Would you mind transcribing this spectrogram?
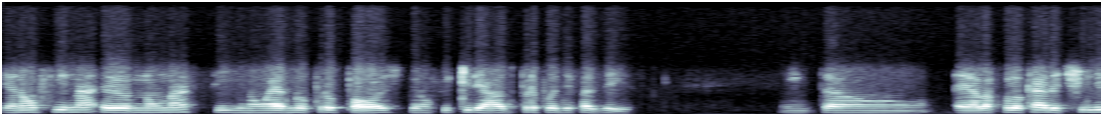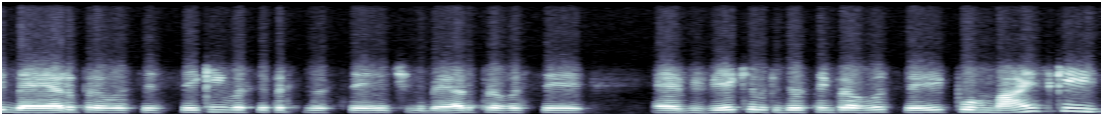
eu não fui na, eu não nasci, não era meu propósito, eu não fui criado para poder fazer isso. Então, ela falou, cara, eu te libero para você ser quem você precisa ser, eu te libero para você é, viver aquilo que Deus tem para você. E por mais que,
